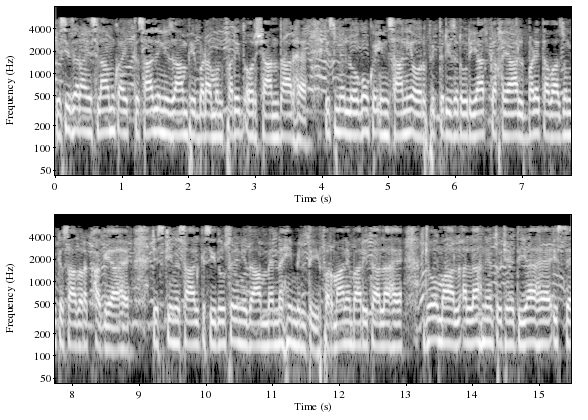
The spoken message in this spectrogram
اسی طرح اسلام کا اقتصادی نظام بھی بڑا منفرد اور شاندار ہے۔ اس میں لوگوں کو انسانی اور فطری ضروریات کا خیال بڑے توازن کے ساتھ رکھا گیا ہے، جس کی مثال کسی دوسرے نظام میں نہیں ملتی۔ فرمانے باری تعالیٰ ہے، جو مال اللہ نے تجھے دیا ہے، اس سے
